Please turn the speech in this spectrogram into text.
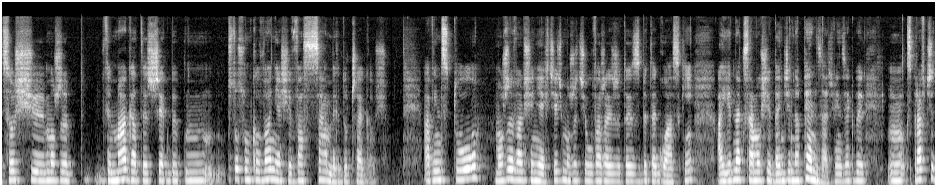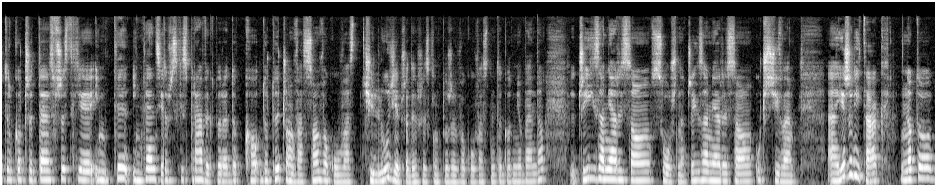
coś może wymaga też jakby mm, stosunkowania się Was samych do czegoś. A więc tu może Wam się nie chcieć, możecie uważać, że to jest zbytek łaski, a jednak samo się będzie napędzać. Więc jakby mm, sprawdźcie tylko, czy te wszystkie inty, intencje, te wszystkie sprawy, które do, dotyczą Was, są wokół Was, ci ludzie przede wszystkim, którzy wokół Was w tym tygodniu będą, czy ich zamiary są słuszne, czy ich zamiary są uczciwe. E, Jeżeli tak, no to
